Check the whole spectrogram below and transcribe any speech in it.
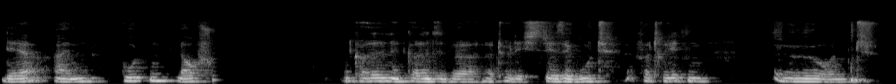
der einen guten Laufschuh in Köln. In Köln sind wir natürlich sehr, sehr gut vertreten. Äh, und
